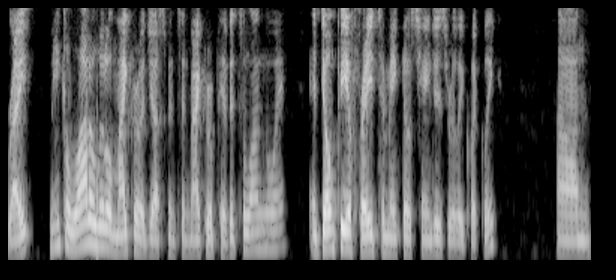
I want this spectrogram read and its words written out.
right? Make a lot of little micro adjustments and micro pivots along the way. And don't be afraid to make those changes really quickly. Um,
